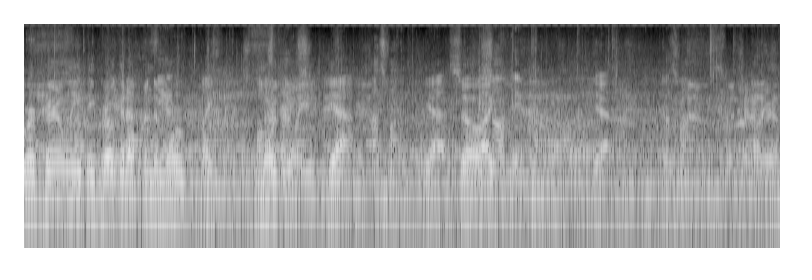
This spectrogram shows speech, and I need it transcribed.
we're apparently they broke it up into more like more than yeah That's fine. yeah. So We I saw eight people. yeah. That's fine. Great,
